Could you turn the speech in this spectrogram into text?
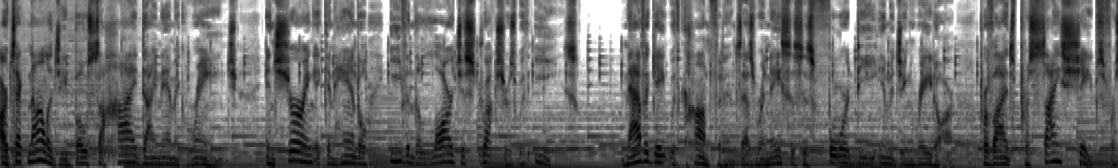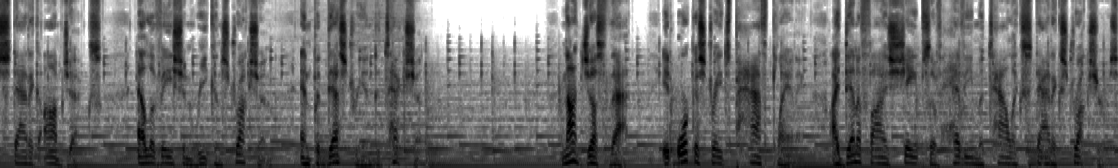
Our technology boasts a high dynamic range, ensuring it can handle even the largest structures with ease. Navigate with confidence as Renesas's 4D imaging radar provides precise shapes for static objects, elevation reconstruction, and pedestrian detection. Not just that, it orchestrates path planning, identifies shapes of heavy metallic static structures,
